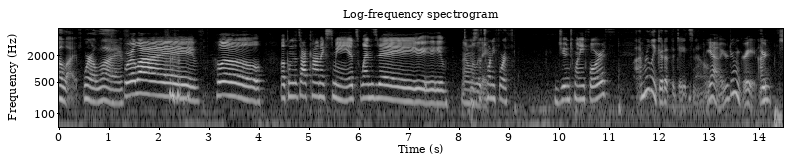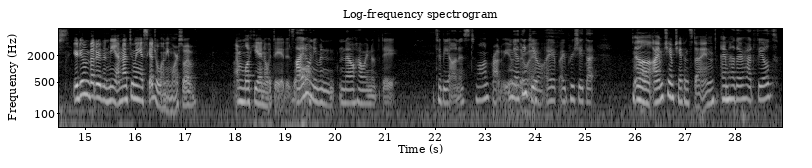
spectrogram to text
Alive. We're alive. We're alive! Hello! Welcome to Talk Comics to me. It's Wednesday. I don't know it's the, the twenty fourth. June 24th. I'm really good at the dates now. Yeah, you're doing great. You're, I'm just- you're doing better than me. I'm not doing a schedule anymore, so I've, I'm lucky I know what day it is. I all. don't even know how I know the date. To be honest. Well, I'm proud of you. Yeah, thank way. you. I, I appreciate that. Uh, I'm Champ Champenstein. I'm Heather Hadfield.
